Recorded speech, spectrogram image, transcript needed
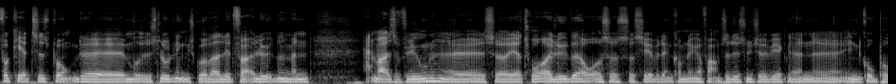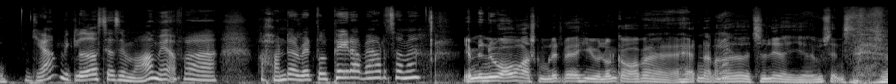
forkert tidspunkt øh, mod slutningen, skulle have været lidt før i løbet, men han var altså flyvende, øh, så jeg tror, at i løbet af året, så, så ser vi den komme længere frem, så det synes jeg virkelig er en, øh, en god på. Ja, vi glæder os til at se meget mere fra, fra Honda og Red Bull. Peter, hvad har du taget med? Jamen, nu overrasker mig lidt ved at hive Lundgaard op af hatten allerede ja. tidligere i uh, udsendelsen. Så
